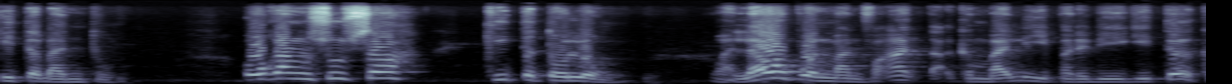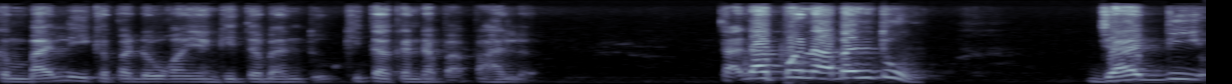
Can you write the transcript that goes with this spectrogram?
kita bantu. Orang susah, kita tolong. Walaupun manfaat tak kembali pada diri kita, kembali kepada orang yang kita bantu. Kita akan dapat pahala. Tak ada apa nak bantu. Jadi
